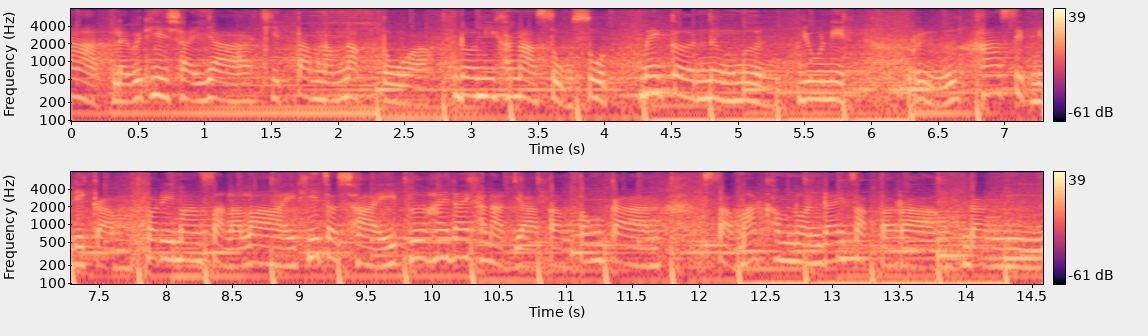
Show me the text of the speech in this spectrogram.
นาดและวิธีใช้ยาคิดตามน้ำหนักตัว โดยมีขนาดสูงสุดไม่เกิน 10,000 ยูนิต หรือ 50 มิลลิกรัม ปริมาณสารละลายที่จะใช้เพื่อให้ได้ขนาดยาตามต้องการ สามารถคำนวณได้จากตาราง ดังนี้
